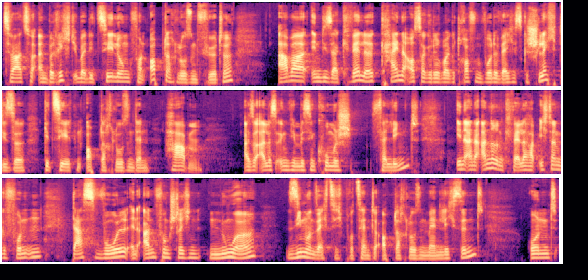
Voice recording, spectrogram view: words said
zwar zu einem Bericht über die Zählung von Obdachlosen führte, aber in dieser Quelle keine Aussage darüber getroffen wurde, welches Geschlecht diese gezählten Obdachlosen denn haben. Also alles irgendwie ein bisschen komisch verlinkt. In einer anderen Quelle habe ich dann gefunden, dass wohl in Anführungsstrichen nur 67 Prozent der Obdachlosen männlich sind. Und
